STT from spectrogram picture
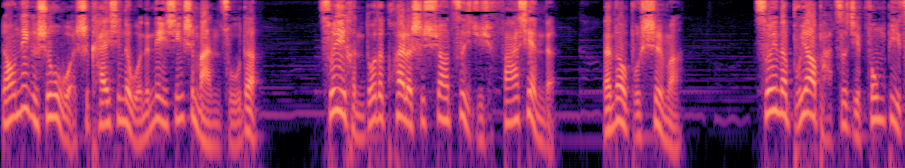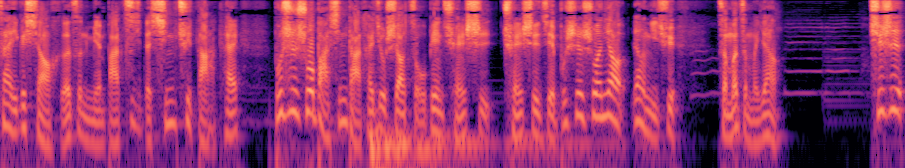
然后那个时候我是开心的，我的内心是满足的。所以很多的快乐是需要自己去发现的。难道不是吗？所以呢，不要把自己封闭在一个小盒子里面，把自己的心去打开。不是说把心打开就是要走遍全世全世界，不是说要让你去怎么怎么样。其实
